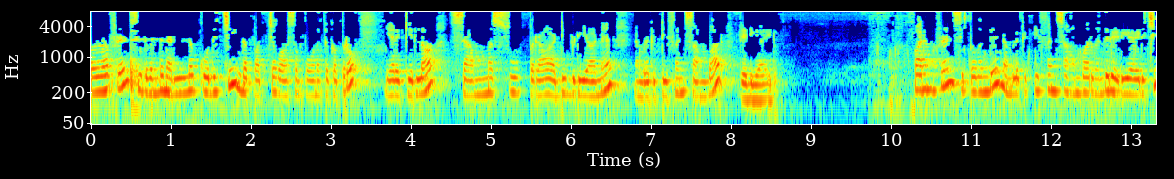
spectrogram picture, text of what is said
அவ்வளோதான் ஃப்ரெண்ட்ஸ் இது வந்து நல்லா கொதித்து இந்த பச்சை வாசம் போனதுக்கப்புறம் இறக்கிடலாம். செம்ம சூப்பராக அடிபடியான நம்மளுக்கு டிஃபன் சாம்பார் ரெடி ஆகிடும் பாருங்கள் ஃப்ரெண்ட்ஸ் இப்போ வந்து நம்மளுக்கு டிஃபன் சாம்பார் வந்து ரெடி ஆகிடுச்சு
